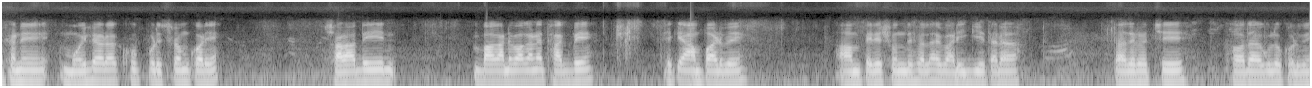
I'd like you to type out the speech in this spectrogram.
এখানে মহিলারা খুব পরিশ্রম করে। সারাদিন বাগানে বাগানে থাকবে, থেকে আম পাড়বে। আম পেড়ে সন্ধেবেলায় বাড়ি গিয়ে তারা, তাদের হচ্ছে খাওয়া দাওয়াগুলো করবে,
